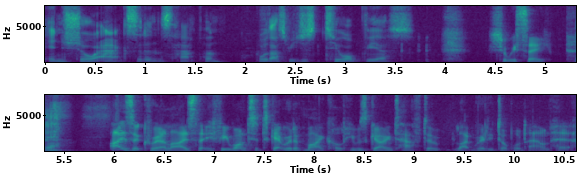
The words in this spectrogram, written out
ensure accidents happen? Or that's be just too obvious? Shall we see? Yeah. Isaac realised that if he wanted to get rid of Michael, he was going to have to like really double down here.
